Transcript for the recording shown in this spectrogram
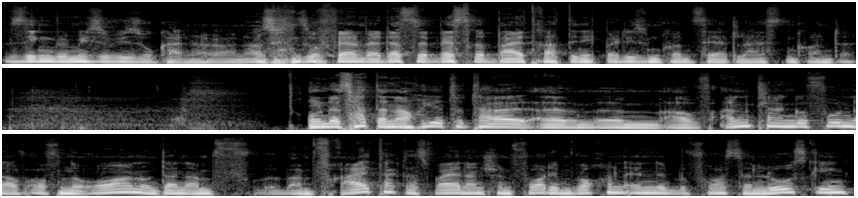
singen will mich sowieso keiner hören. Also insofern wäre das der bessere Beitrag, den ich bei diesem Konzert leisten konnte. Und das hat dann auch hier total ähm, ähm, auf Anklang gefunden, auf offene Ohren. Und dann am, am Freitag, das war ja dann schon vor dem Wochenende, bevor es dann losging,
